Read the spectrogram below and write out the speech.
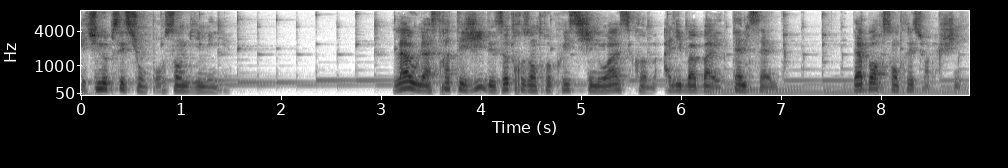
est une obsession pour Zhang Yiming. Là où la stratégie des autres entreprises chinoises comme Alibaba et Tencent d'abord centrée sur la Chine.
